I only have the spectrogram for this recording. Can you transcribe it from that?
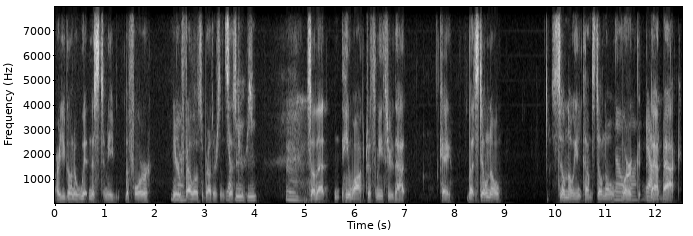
are you going to witness to me before your Yeah. fellows, brothers, and Yep. sisters? Mm. So that he walked with me through that. Okay. But still no, still no income, still no, No, work, uh, yeah. bad back.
